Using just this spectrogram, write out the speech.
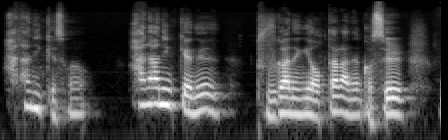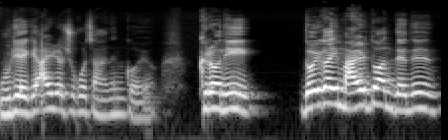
하나님께서요. 하나님께는 불가능이 없다라는 것을 우리에게 알려주고자 하는 거예요. 그러니 너희가 이 말도 안 되는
